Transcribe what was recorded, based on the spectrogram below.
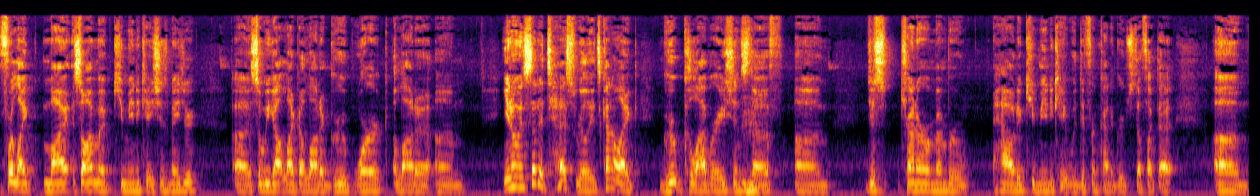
For like my, so I'm a communications major, uh, so we got like a lot of group work, a lot of um, you know, instead of tests, really, it's kind of like group collaboration stuff. Um, just trying to remember how to communicate with different kind of groups, stuff like that. Um,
